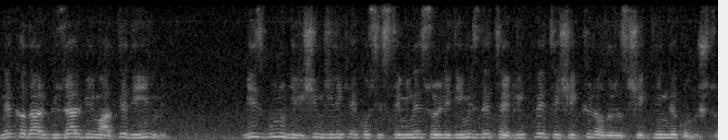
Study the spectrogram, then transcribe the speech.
Ne kadar güzel bir madde değil mi? Biz bunu girişimcilik ekosistemine söylediğimizde tebrik ve teşekkür alırız şeklinde konuştu.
